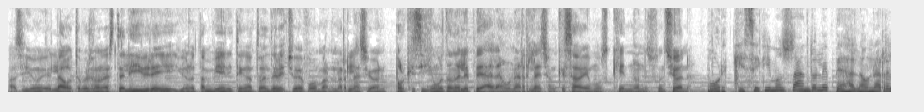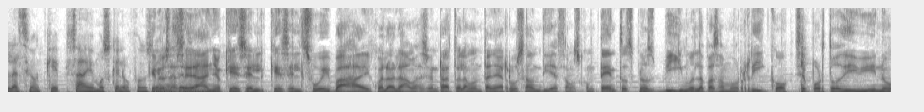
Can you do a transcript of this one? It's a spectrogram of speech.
así la otra persona esté libre y uno también y tenga todo el derecho de formar una relación, porque seguimos dándole pedal a una relación que sabemos que no nos funciona. ¿Por qué seguimos dándole pedal a una relación que sabemos que no funciona? Que nos hace daño, que es el que es el sube y baja del cual hablábamos hace un rato la montaña rusa. Un día estamos contentos, nos vimos, la pasamos rico, se portó divino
